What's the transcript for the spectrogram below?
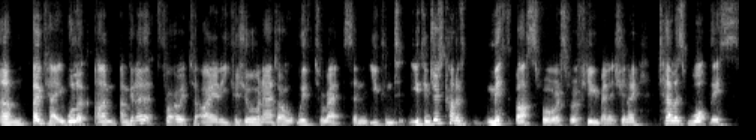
Um, okay, well, look, I'm I'm going to throw it to Ione because you're an adult with Tourette's, and you can you can just kind of myth bust for us for a few minutes. You know, tell us what this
